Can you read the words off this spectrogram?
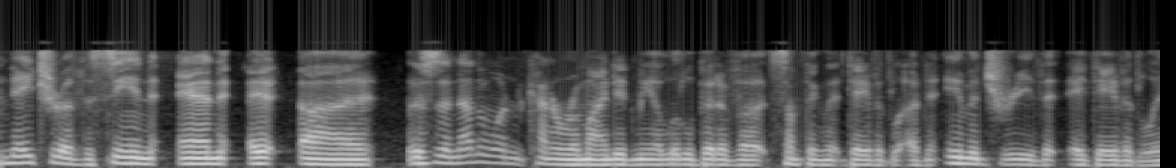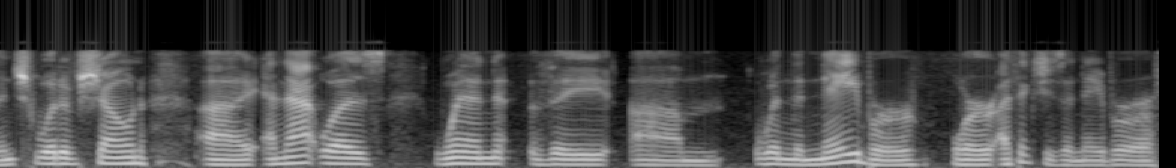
nature of the scene, and it. Uh, this is another one kind of reminded me a little bit of a, something that David, an imagery that a David Lynch would have shown, uh, and that was when the um, when the neighbor, or I think she's a neighbor or a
